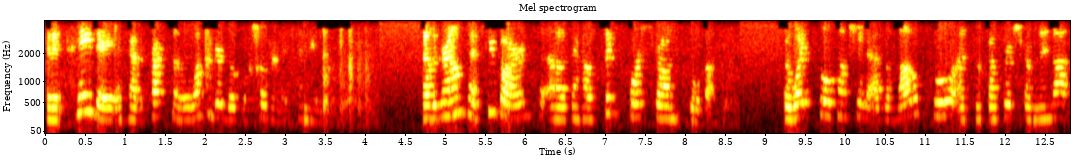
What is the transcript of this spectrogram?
In its heyday, it had approximately 100 local children attending the. Now, the grounds had two barns uh, to house six horse-drawn school buses. The White School functioned as a model school as professors from Minot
